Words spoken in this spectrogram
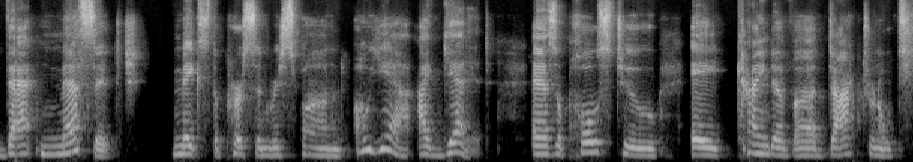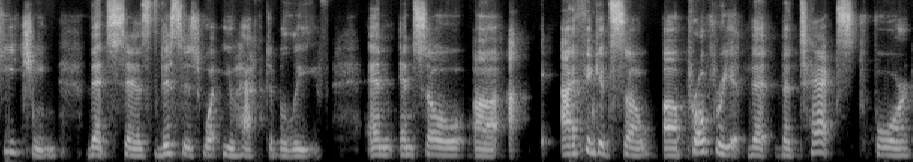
that message makes the person respond, oh yeah, I get it as opposed to a kind of a doctrinal teaching that says this is what you have to believe. And, and so uh, I think it's so appropriate that the text for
